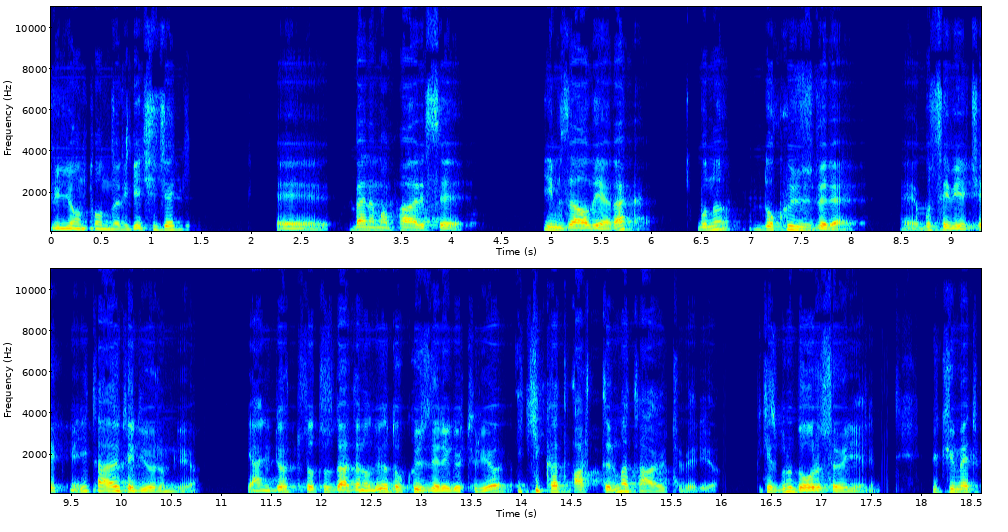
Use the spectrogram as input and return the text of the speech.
milyon tonları geçecek. Ee, ben ama Paris'e imzalayarak bunu 900'lere e, bu seviye çekmeyi taahhüt ediyorum diyor. Yani 430'lardan alıyor 900'lere götürüyor. İki kat arttırma taahhütü veriyor. Bir kez bunu doğru söyleyelim. Hükümet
